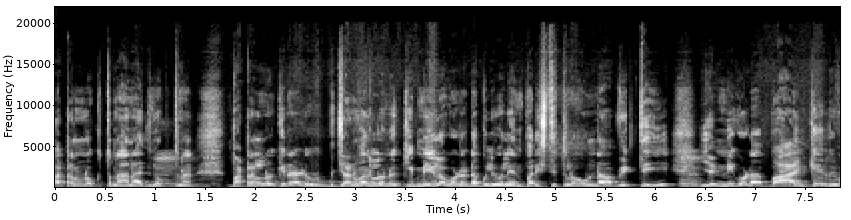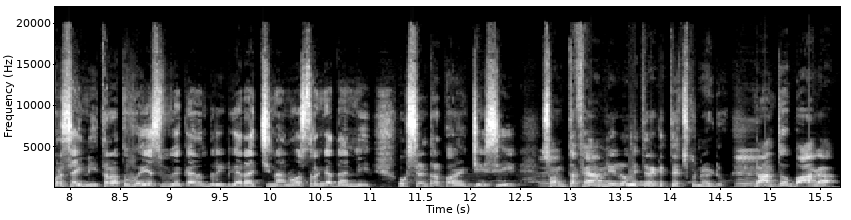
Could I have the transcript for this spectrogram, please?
బటన్ నొక్కుతున్నాను అది నొక్కుతున్నాను. బటన్ నొక్కినాడు జనవరిలో నొక్కి మేలో కూడా డబ్బులు ఇవ్వలేని పరిస్థితిలో ఉన్న వ్యక్తి ఇవన్నీ కూడా ఆయనకే రివర్స్ అయినాయి. తర్వాత వైఎస్ వివేకానంద రెడ్డి గారు వచ్చిన అనవసరంగా దాన్ని ఒక సెంటర్ పాయింట్ చేసి సొంత ఫ్యామిలీలో వ్యతిరేకత తెచ్చుకున్నాడు. దాంతో బాగా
